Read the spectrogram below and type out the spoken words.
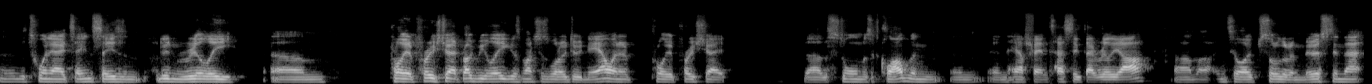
uh, the 2018 season, I didn't really um, probably appreciate rugby league as much as what I do now, and I probably appreciate uh, the Storm as a club and and and how fantastic they really are. Um, uh, until I sort of got immersed in that,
